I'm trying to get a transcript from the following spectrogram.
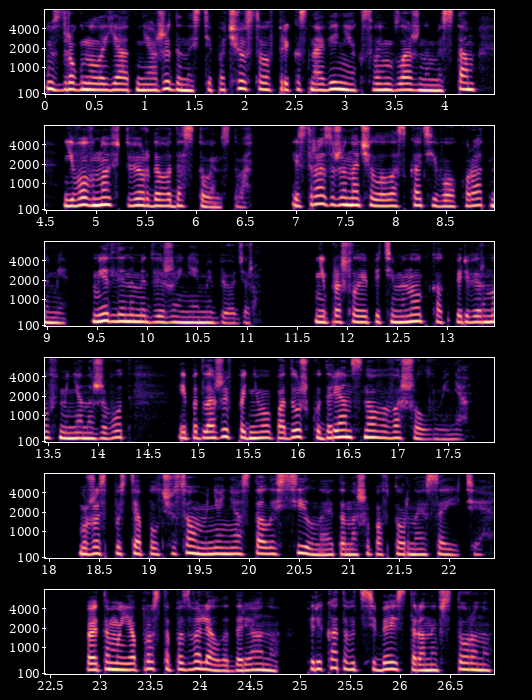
Вздрогнула я от неожиданности, почувствовав прикосновение к своим влажным местам его вновь твердого достоинства, и сразу же начала ласкать его аккуратными, медленными движениями бедер. Не прошло и пяти минут, как, перевернув меня на живот, и, подложив под него подушку, Дариан снова вошел в меня. Уже спустя полчаса у меня не осталось сил на это наше повторное соитие. Поэтому я просто позволяла Дариану перекатывать себя из стороны в сторону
